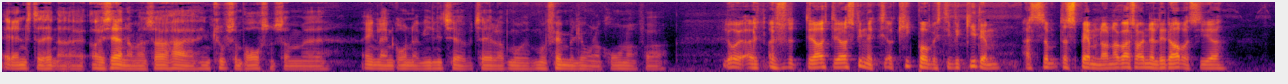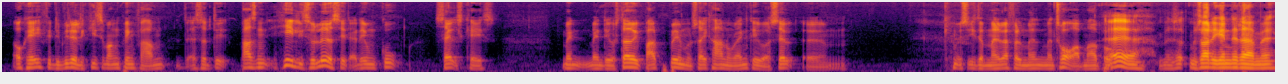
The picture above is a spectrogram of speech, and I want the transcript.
et andet sted hen. Og, og især når man så har en klub som Horsens, som, øh, af en eller anden grund er villig til at betale op mod, mod 5 millioner kroner for... Jo, og, og det, er også, det er også fint at, at kigge på, hvis de vil give dem. Altså, så, der spærer man nok også øjnene lidt op og siger, okay, fordi vi ville give så mange penge for ham. Altså, det, bare sådan helt isoleret set er det jo en god salgscase. Men, men det er jo stadigvæk bare et problem, at man så ikke har nogen angriber selv. Øhm, kan man sige, at man i hvert fald man, man tror ret meget på. Ja, ja, men så, men så er det igen det der med,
